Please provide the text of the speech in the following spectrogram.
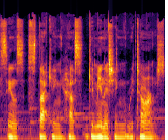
since stacking has diminishing returns.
